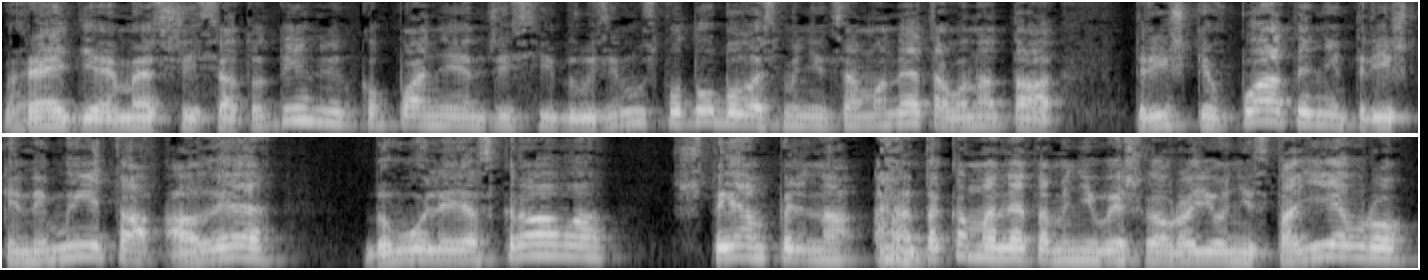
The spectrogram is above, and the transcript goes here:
В грейді МС-61 він компанії NGC, друзі. Ну, сподобалась мені ця монета. Вона та трішки в патині, трішки не мита, але доволі яскрава, штемпельна. Така монета мені вийшла в районі 100 євро.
